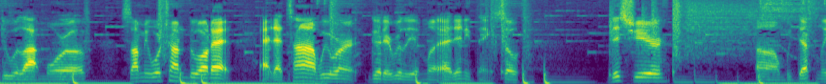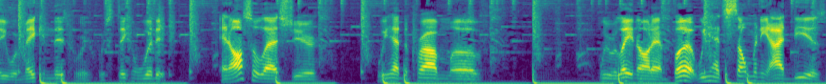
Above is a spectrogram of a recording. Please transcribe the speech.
do a lot more of. So I mean, we're trying to do all that. At that time, we weren't good at really at, anything. So this year, um, we definitely were making this. We're, we're sticking with it. And also last year, we had the problem of we were late and all that, but we had so many ideas,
